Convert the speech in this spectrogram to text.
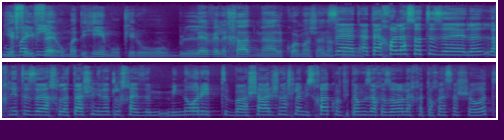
יפהפה, מדהים. הוא מדהים, הוא כאילו הוא level אחד מעל כל מה שאנחנו... זה, אתה יכול לעשות איזה, להחליט איזה החלטה שנראית לך איזה מינורית בשעה הראשונה של המשחק, ופתאום זה יחזור אליך תוך עשר שעות,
